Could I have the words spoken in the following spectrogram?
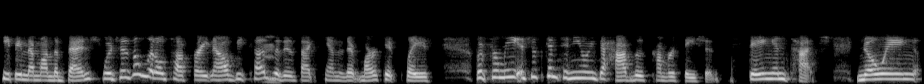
keeping them on the bench, which is a little tough right now because mm. it is that candidate marketplace. But for me, it's just continuing to have those conversations, staying in touch, knowing.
